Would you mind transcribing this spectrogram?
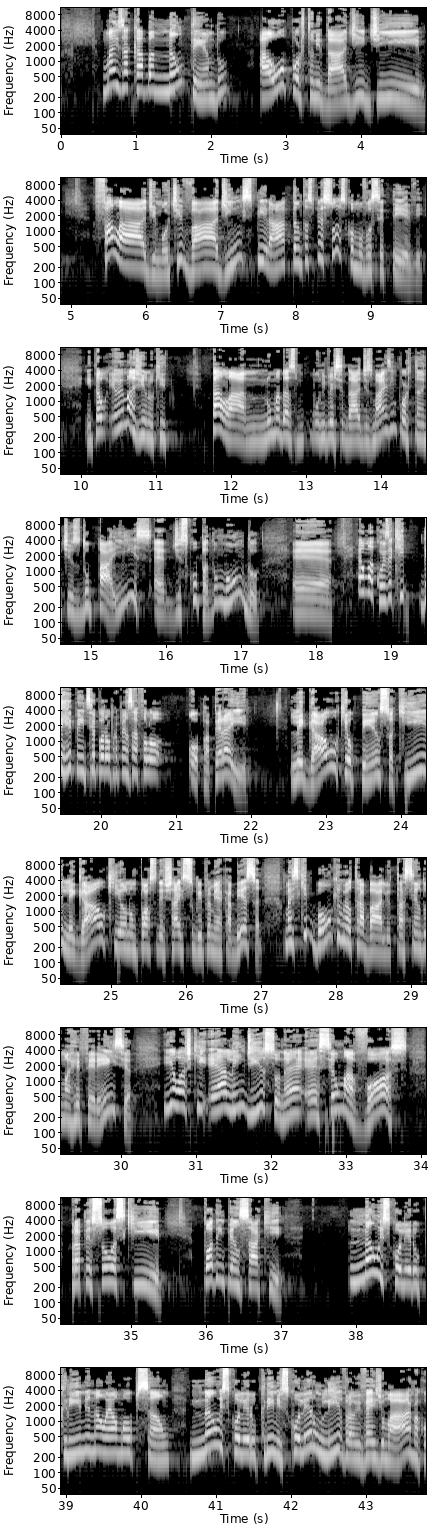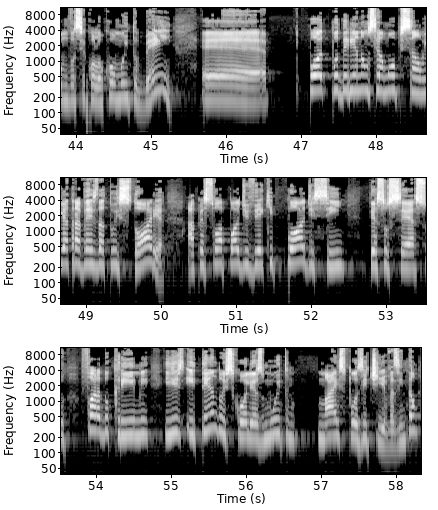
mas acaba não tendo a oportunidade de falar, de motivar, de inspirar tantas pessoas como você teve. Então, eu imagino que tá lá numa das universidades mais importantes do país, é, desculpa, do mundo, é, é uma coisa que de repente você parou para pensar e falou: opa, peraí. Legal o que eu penso aqui, legal que eu não posso deixar isso subir para minha cabeça, mas que bom que o meu trabalho está sendo uma referência. E eu acho que é além disso, né? É ser uma voz para pessoas que podem pensar que não escolher o crime não é uma opção. Não escolher o crime, escolher um livro ao invés de uma arma, como você colocou muito bem, é, pode, poderia não ser uma opção. E através da tua história, a pessoa pode ver que pode sim ter sucesso fora do crime e, e tendo escolhas muito mais positivas. Então,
